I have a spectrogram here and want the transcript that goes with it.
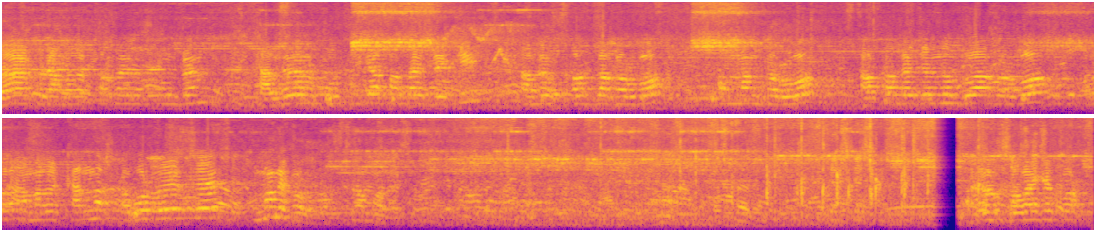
দয়া করে আমাদের সবাই শুনবেন। কালকে পত্রিকা পাতায় দেখি আমরা শ্রদ্ধা করব, সম্মান করব, আপনাদের জন্য দোয়া করব, এবং আমাদের কান্না সফল হয়েছে মনে করব। আসসালামু। সবাইকে কষ্ট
